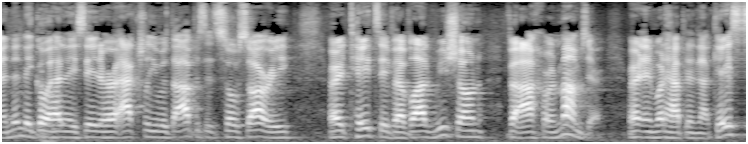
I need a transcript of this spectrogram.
and then they go ahead and they say to her, actually, it was the opposite, so sorry. Right? Teitze Vavlad Rishon, Va'achar and Mamzer. Right? And what happened in that case?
